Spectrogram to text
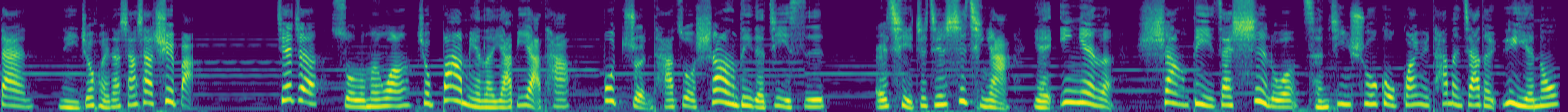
但你就回到乡下去吧。接着，所罗门王就罢免了亚比亚他，不准他做上帝的祭司，而且这件事情啊，也应验了上帝在示罗曾经说过关于他们家的预言哦。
